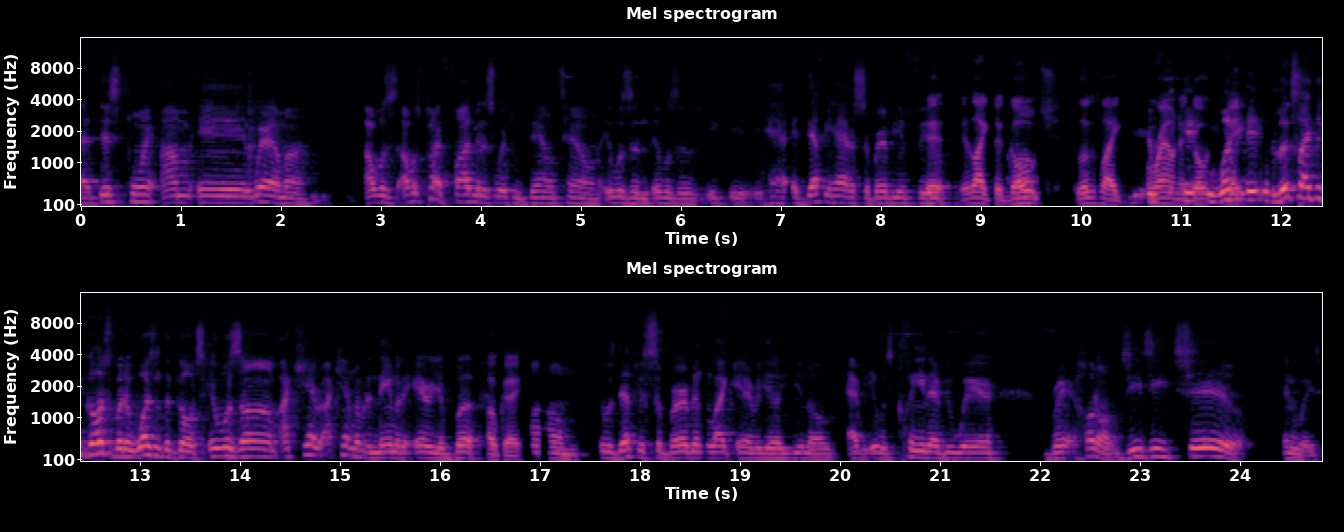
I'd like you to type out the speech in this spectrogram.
At this point, I'm in. Where am I? I was I was probably five minutes away from downtown. It was a it was a it, it, had, it definitely had a suburban feel. It, like the um, Gulch. Um, it looks like around the Gulch. Was, it, looks like the Gulch, but it wasn't the Gulch. It was um I can't I can't remember the name of the area, but okay. Um, it was definitely a suburban like area. You know, every, it was clean everywhere. Brent, hold on, GG, chill. Anyways,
